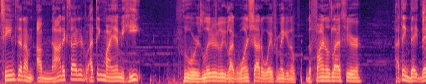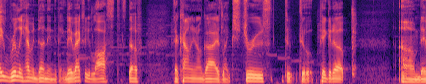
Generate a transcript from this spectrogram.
teams that I'm I'm not excited. I think Miami Heat, who were literally like one shot away from making the, the finals last year. I think they they really haven't done anything. They've actually lost stuff. They're counting on guys like Strus to to pick it up. Um, they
